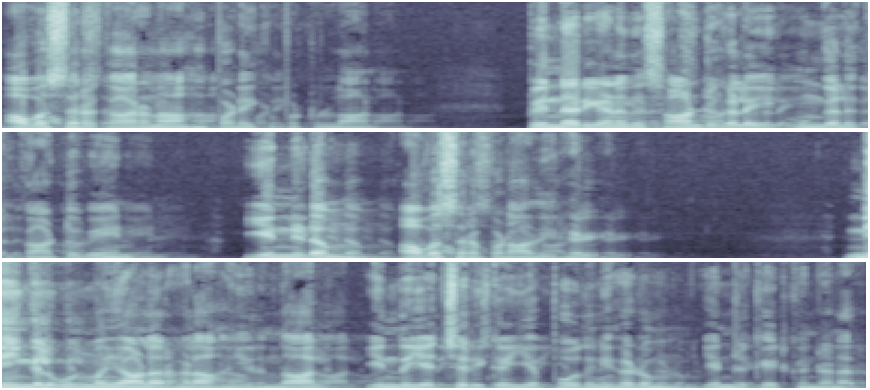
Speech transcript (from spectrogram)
அவசரக்காரனாக படைக்கப்பட்டுள்ளான். பின்னர் எனது சான்றுகளை உங்களுக்கு காட்டுவேன். என்னிடம் அவசரப்படாதீர்கள். நீங்கள் உண்மையாளர்களாக இருந்தால் இந்த எச்சரிக்கை எப்போது நிகழும் என்று கேட்கின்றனர்.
